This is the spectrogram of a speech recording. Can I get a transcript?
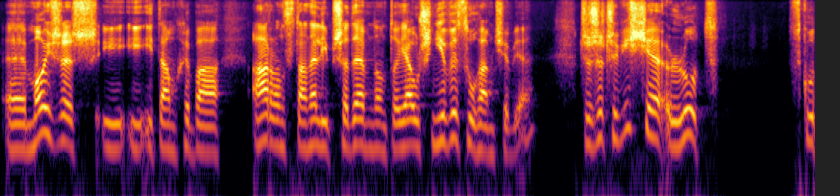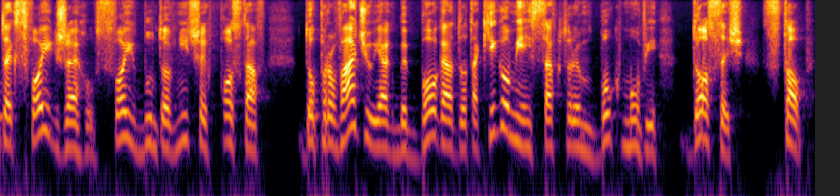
e, Mojżesz i, i, i tam chyba Aaron stanęli przede mną, to ja już nie wysłucham ciebie? Czy rzeczywiście lud skutek swoich grzechów, swoich buntowniczych postaw doprowadził jakby Boga do takiego miejsca, w którym Bóg mówi: dosyć, stop,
